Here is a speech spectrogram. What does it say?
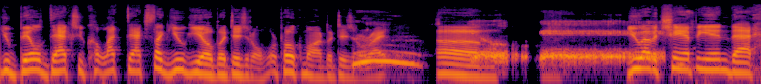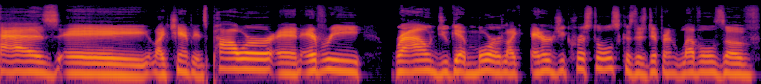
you build decks, you collect decks like Yu-Gi-Oh but digital or Pokemon but digital, right? Um, you have a champion that has a like champion's power, and every round you get more like energy crystals because there's different levels of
